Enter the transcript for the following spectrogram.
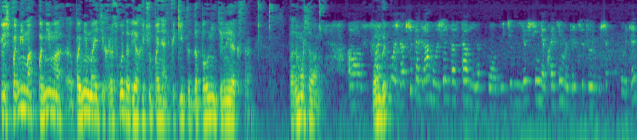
То есть помимо, помимо, помимо этих расходов я хочу понять какие-то дополнительные экстра. Потому что... Он говорит- возможно, вообще программа уже составлена полностью, в нее все необходимые процедуры уже входят.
